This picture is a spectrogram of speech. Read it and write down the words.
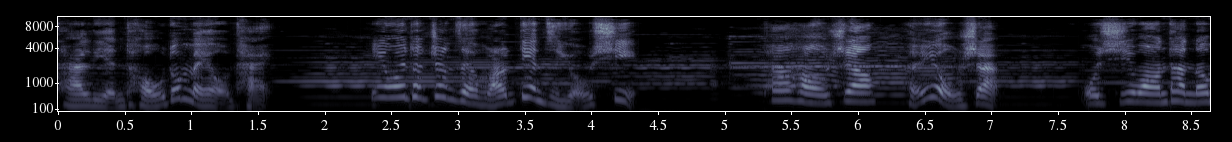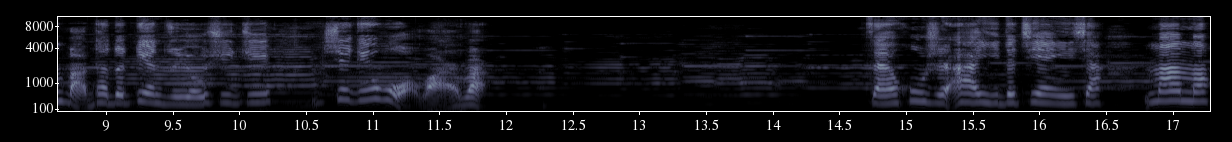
他连头都没有抬，因为他正在玩电子游戏。他好像很友善，我希望他能把他的电子游戏机借给我玩玩。”在护士阿姨的建议下，妈妈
